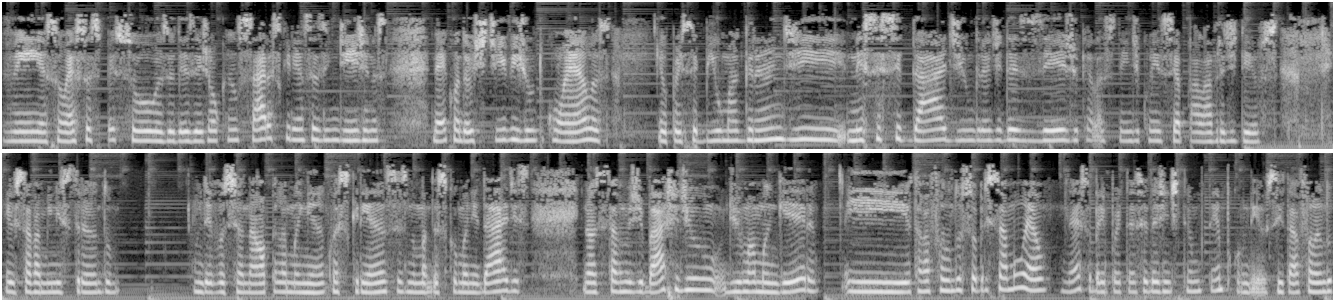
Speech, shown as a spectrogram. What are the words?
venha, são essas pessoas, eu desejo alcançar as crianças indígenas, né? Quando eu estive junto com elas, eu percebi uma grande necessidade, um grande desejo que elas têm de conhecer a palavra de Deus. Eu estava ministrando um devocional pela manhã com as crianças numa das comunidades. Nós estávamos debaixo de, um, de uma mangueira e eu estava falando sobre Samuel, né? Sobre a importância da gente ter um tempo com Deus. E estava falando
